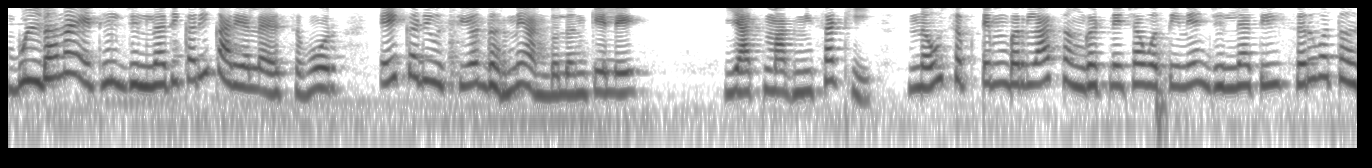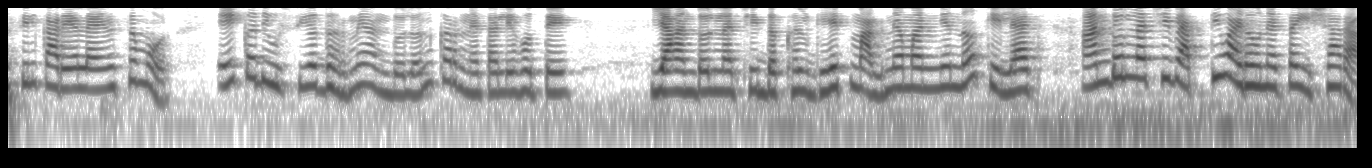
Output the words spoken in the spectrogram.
बुलढाणा येथील जिल्हाधिकारी कार्यालयासमोर एक दिवसीय धरणे आंदोलन केले. याच मागणीसाठी नऊ सप्टेंबरला संघटनेच्या वतीने जिल्ह्यातील सर्व तहसील कार्यालयांसमोर एक दिवसीय धरणे आंदोलन करण्यात आले होते. या आंदोलनाची दखल घेत मागण्या मान्य न केल्यास आंदोलनाची व्याप्ती वाढवण्याचा इशारा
